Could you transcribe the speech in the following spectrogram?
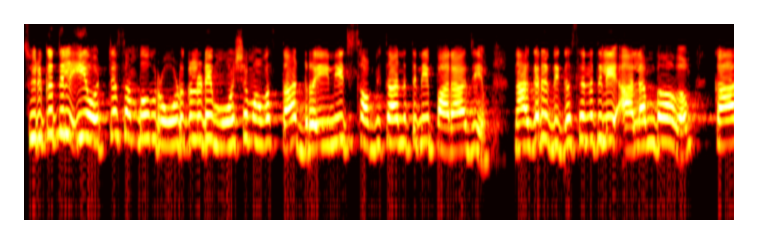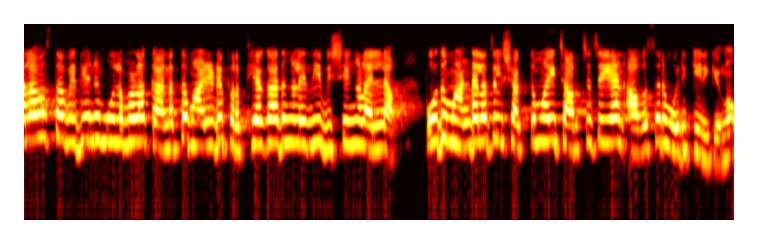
ചുരുക്കത്തിൽ ഈ ഒറ്റ സംഭവം റോഡുകളുടെ മോശം അവസ്ഥ ഡ്രെയിനേജ് സംവിധാനത്തിന്റെ പരാജയം നഗര വികസനത്തിലെ അലംഭാവം കാലാവസ്ഥാ വ്യതിയാനം മൂലമുള്ള കനത്ത മഴയുടെ പ്രത്യാഘാതങ്ങൾ എന്നീ വിഷയങ്ങളെല്ലാം പൊതുമണ്ഡലത്തിൽ ശക്തമായി ചർച്ച ചെയ്യാൻ അവസരം ഒരുക്കിയിരിക്കുന്നു.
